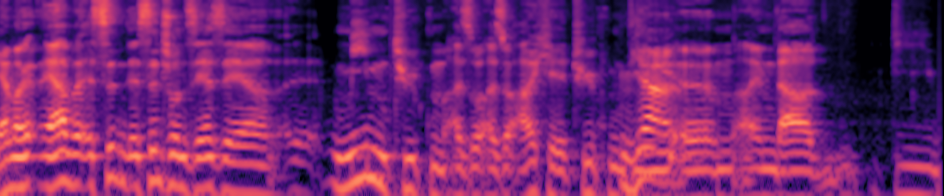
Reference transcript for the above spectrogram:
Ja, man, ja, aber es sind, es sind schon sehr, sehr äh, Meme-Typen, also, also Archetypen, die Ja. ähm, einem da die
